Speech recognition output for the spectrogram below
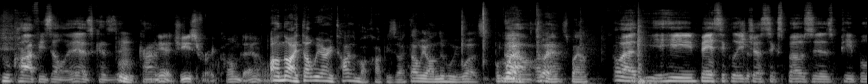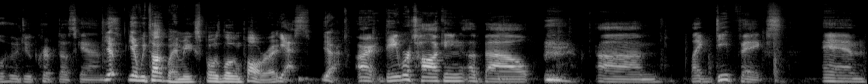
who CoffeeZilla is because it kind of. Yeah, geez, Fred, calm down. Oh no, I thought we already talked about copies. I thought we all knew who he was. But go No, ahead, go okay. ahead, explain. Well, he basically just exposes people who do crypto scams. Yep, yeah, we talked about him. He exposed Logan Paul, right? Yes. Yeah. All right. They were talking about um, like deep fakes, and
